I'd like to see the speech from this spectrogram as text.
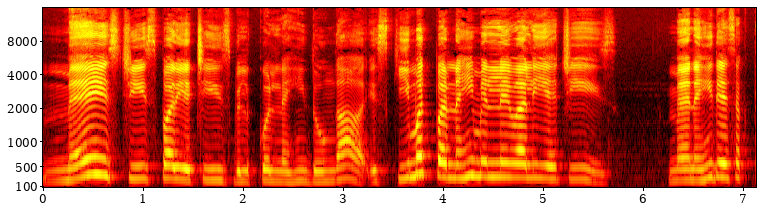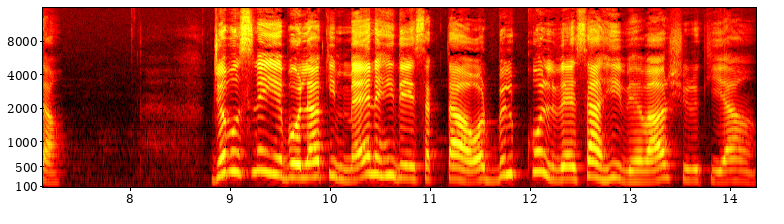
मैं इस चीज़ पर यह चीज़ बिल्कुल नहीं दूँगा, इस कीमत पर नहीं मिलने वाली यह चीज़। मैं नहीं दे सकता। जब उसने ये बोला कि मैं नहीं दे सकता और बिल्कुल वैसा ही व्यवहार शुरू किया,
